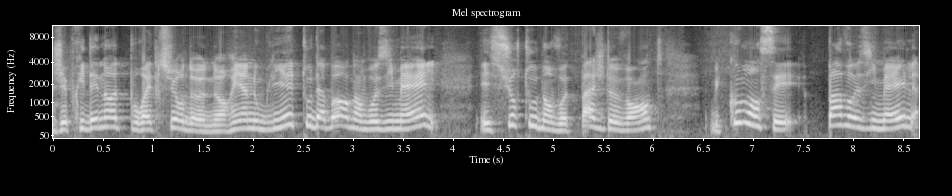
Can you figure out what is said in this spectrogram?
J'ai pris des notes pour être sûr de ne rien oublier. Tout d'abord dans vos emails et surtout dans votre page de vente, mais commencez par vos emails,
